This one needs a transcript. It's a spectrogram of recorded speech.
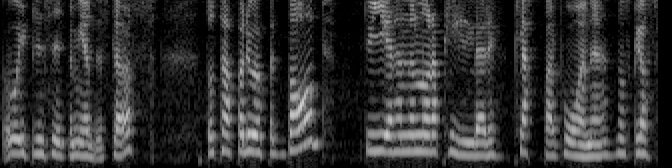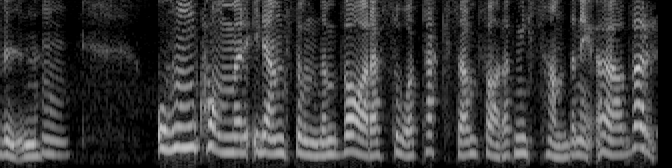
och i princip är medvetslös. Då tappar du upp ett bad. Du ger henne några piller, klappar på henne, något glas vin. Och hon kommer i den stunden vara så tacksam för att misshandeln är över.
